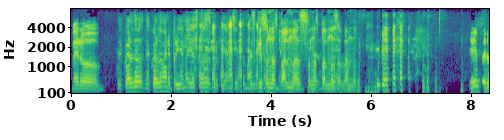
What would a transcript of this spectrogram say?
pero De acuerdo, de acuerdo, Manu, pero ya no digas cosas porque ya me siento mal. Es que son las palmas, son las palmas hablando. Eh, pero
